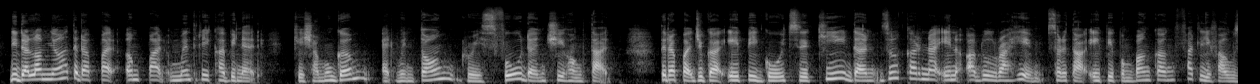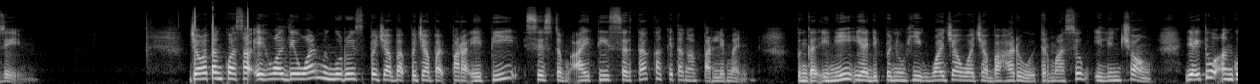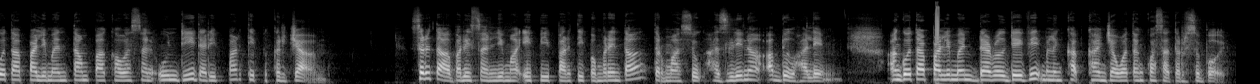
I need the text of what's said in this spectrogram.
Di dalamnya terdapat empat Menteri Kabinet, Kesha Mugam, Edwin Tong, Grace Fu dan Chi Hong Tat. Terdapat juga AP Goh Tze Ki dan Zulkarnain Abdul Rahim serta AP Pembangkang Fadli Fauzi. Jawatan Kuasa Ehwal Dewan mengurus pejabat-pejabat para AP, sistem IT serta kaki tangan Parlimen. Penggal ini ia dipenuhi wajah-wajah baharu termasuk Ilin Chong iaitu anggota Parlimen tanpa kawasan undi dari Parti Pekerja. Serta barisan lima AP Parti Pemerintah termasuk Hazlina Abdul Halim. Anggota Parlimen Daryl David melengkapkan jawatan kuasa tersebut.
